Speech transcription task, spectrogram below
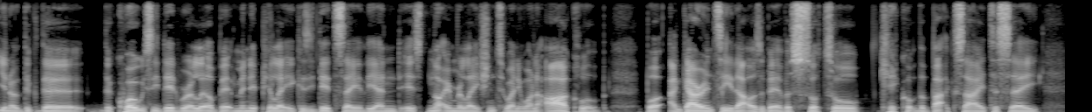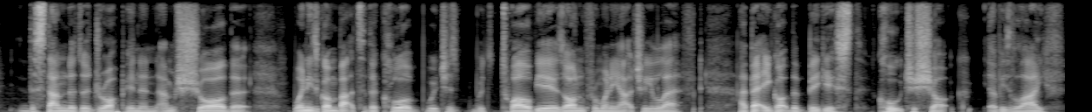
you know the the the quotes he did were a little bit manipulated because he did say at the end it's not in relation to anyone at our club, but I guarantee that was a bit of a subtle kick up the backside to say the standards are dropping, and I'm sure that when he's gone back to the club, which is which 12 years on from when he actually left, I bet he got the biggest culture shock of his life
